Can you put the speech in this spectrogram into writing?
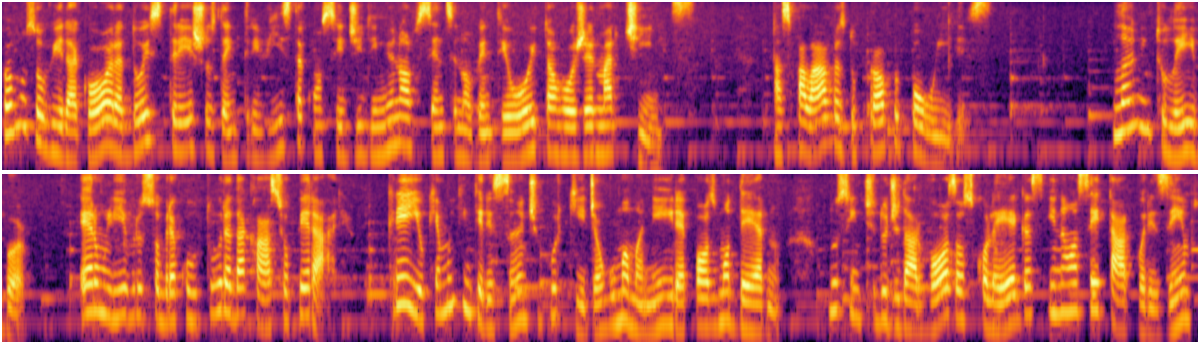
Vamos ouvir agora dois trechos da entrevista concedida em 1998 a Roger Martinez. As palavras do próprio Paul Willis. Learning to Labor era um livro sobre a cultura da classe operária. Creio que é muito interessante porque, de alguma maneira, é pós-moderno, no sentido de dar voz aos colegas e não aceitar, por exemplo,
